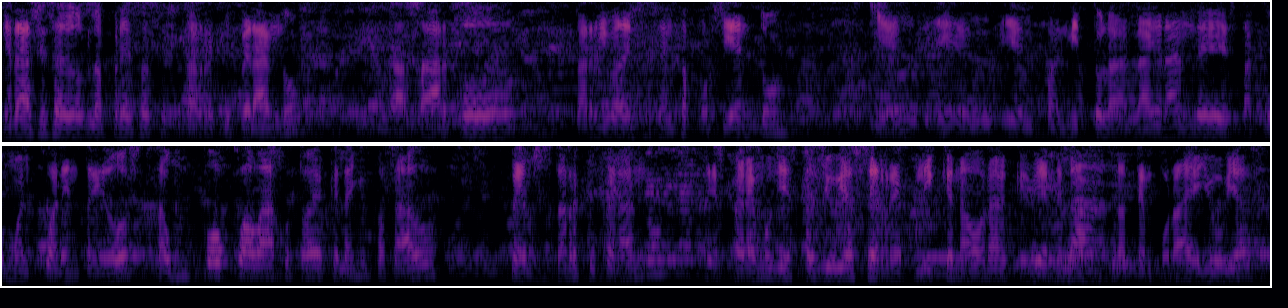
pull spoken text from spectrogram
Gracias a Dios la presa se está recuperando. La Zarco está arriba del 60% y el, el, el palmito, la, la, grande, está como al 42%. Está un poco abajo todavía que el año pasado, pero se está recuperando. Esperemos y estas lluvias se repliquen ahora que viene la, la temporada de lluvias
